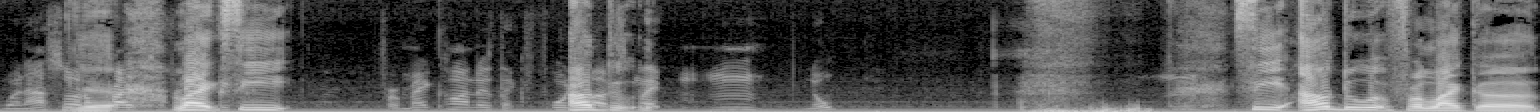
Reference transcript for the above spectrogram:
When I saw the price for Like, see, for MegaCon, it's like forty I'll bucks. do- I'm like, mm nope. see, I'll do it for like a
